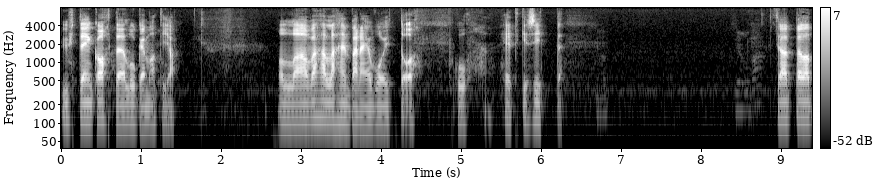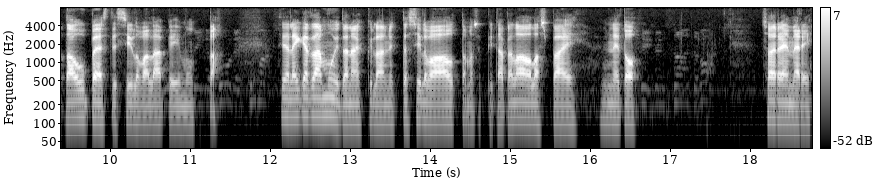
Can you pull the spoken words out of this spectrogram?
yhteen kahteen lukemat ja ollaan vähän lähempänä jo voittoa kuin hetki sitten. Sieltä pelataan upeasti Silva läpi, mutta siellä ei ketään muita näy kyllä nyt Silvaa auttamassa. Pitää pelaa alaspäin. Neto. Sairemeri.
